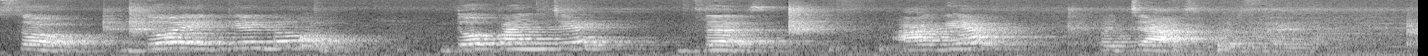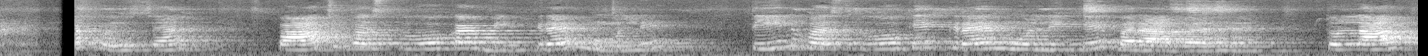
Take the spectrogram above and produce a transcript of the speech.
सौ। दो एक दो दो पंचे दस, आ गया पचास परसेंट क्वेश्चन पाँच वस्तुओं का विक्रय मूल्य तीन वस्तुओं के क्रय मूल्य के बराबर है तो लाभ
